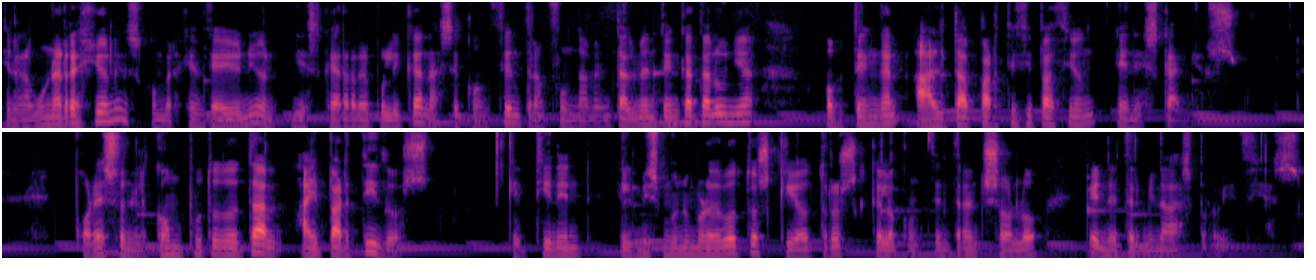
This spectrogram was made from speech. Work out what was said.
en algunas regiones, Convergencia y Unión y Esquerra Republicana se concentran fundamentalmente en Cataluña, obtengan alta participación en escaños. Por eso en el cómputo total hay partidos que tienen el mismo número de votos que otros que lo concentran solo en determinadas provincias.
